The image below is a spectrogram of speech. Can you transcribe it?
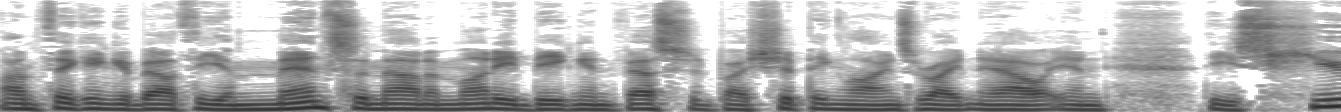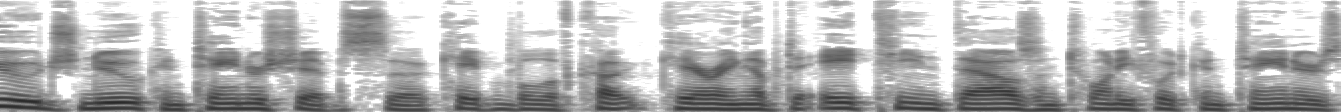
I'm thinking about the immense amount of money being invested by shipping lines right now in these huge new container ships uh, capable of cu- carrying up to 18,000 20 foot containers.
